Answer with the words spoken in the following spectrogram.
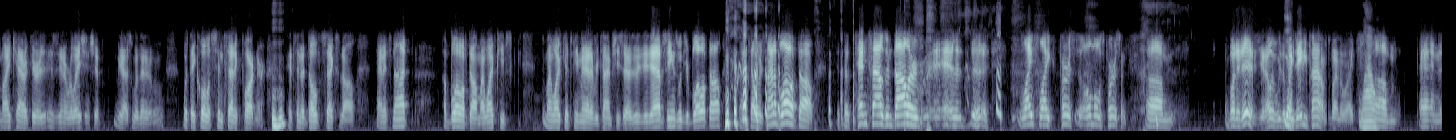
my character is in a relationship, yes, with a, what they call a synthetic partner. Mhm. It's an adult sex doll, and it's not a blow-up doll. My wife keeps. My wife gets me mad every time she says, "Did you have scenes with your blow-up doll?" And I tell her it's not a blow-up doll. It's a ten thousand dollar uh, lifelike person, almost person. Um, but it is, you know, it Yeah. weighs eighty pounds, by the way. Wow. Um, and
